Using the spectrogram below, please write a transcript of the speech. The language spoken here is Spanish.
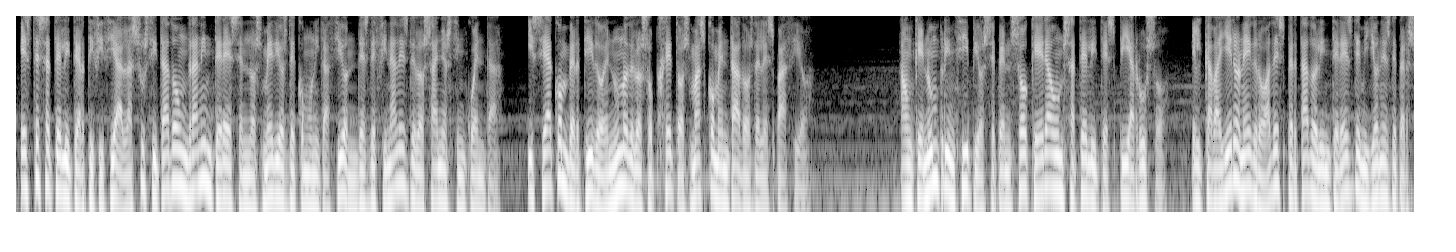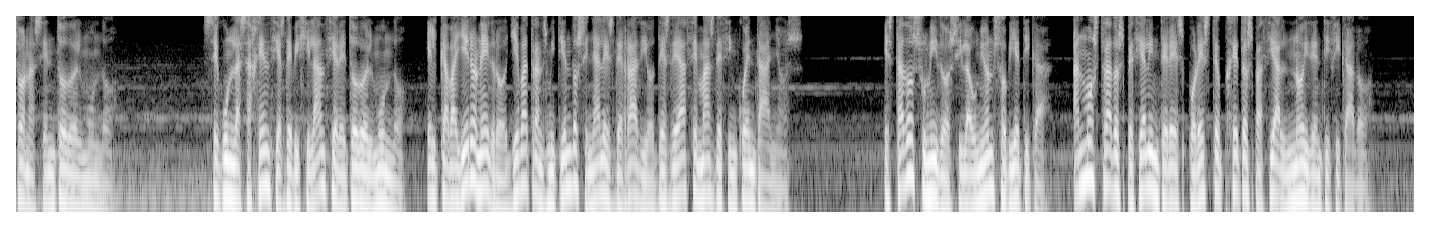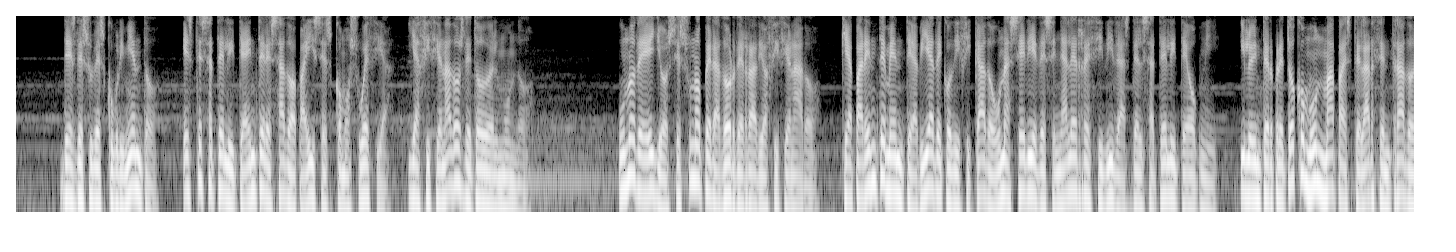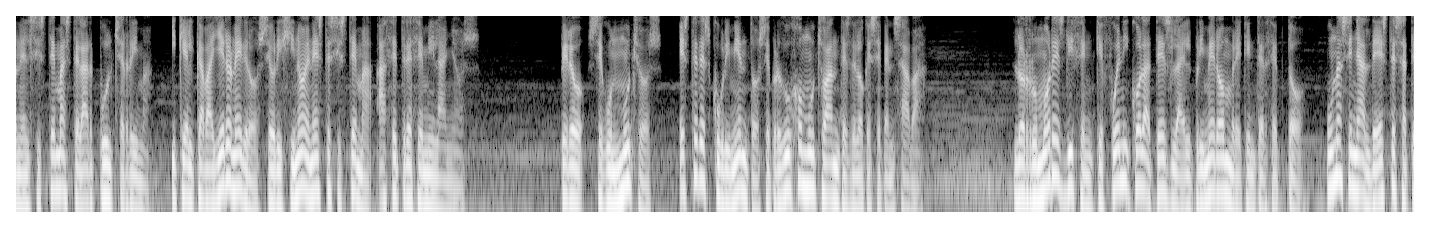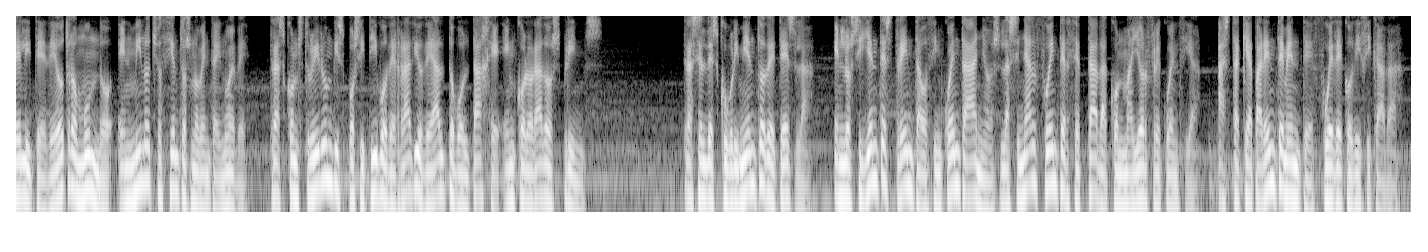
Este satélite artificial ha suscitado un gran interés en los medios de comunicación desde finales de los años 50, y se ha convertido en uno de los objetos más comentados del espacio. Aunque en un principio se pensó que era un satélite espía ruso, el Caballero Negro ha despertado el interés de millones de personas en todo el mundo. Según las agencias de vigilancia de todo el mundo, el Caballero Negro lleva transmitiendo señales de radio desde hace más de 50 años. Estados Unidos y la Unión Soviética han mostrado especial interés por este objeto espacial no identificado. Desde su descubrimiento, este satélite ha interesado a países como Suecia y aficionados de todo el mundo. Uno de ellos es un operador de radioaficionado, que aparentemente había decodificado una serie de señales recibidas del satélite OVNI, y lo interpretó como un mapa estelar centrado en el sistema estelar Pulcher-Rima, y que el Caballero Negro se originó en este sistema hace 13.000 años. Pero, según muchos, este descubrimiento se produjo mucho antes de lo que se pensaba. Los rumores dicen que fue Nikola Tesla el primer hombre que interceptó una señal de este satélite de otro mundo en 1899, tras construir un dispositivo de radio de alto voltaje en Colorado Springs. Tras el descubrimiento de Tesla, en los siguientes 30 o 50 años la señal fue interceptada con mayor frecuencia, hasta que aparentemente fue decodificada.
